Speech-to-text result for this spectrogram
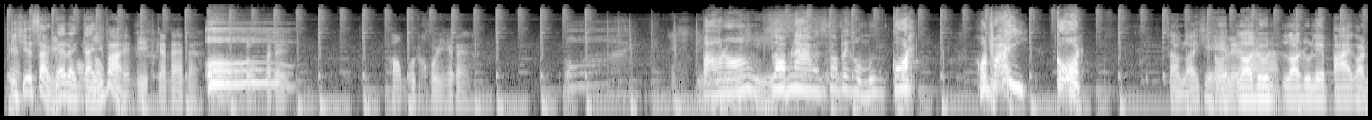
ไอ้เฮียสั่งได้ดังใจหรือเปล่าเล่นดีก็ได้นะ โอ้ลูกมาเลยห้องพูดคุยก็ได้นะโอ้ยไอ้หี้ยเปล่าน้องโเครอบหน้ามันต้องเป็นของมึง กด กดไป กดสามร้อยเคเอาเลยรอดูอะรอดูเลปลายก่อน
